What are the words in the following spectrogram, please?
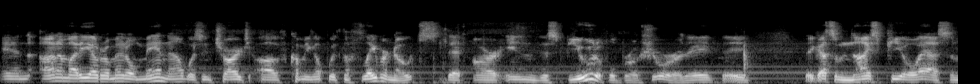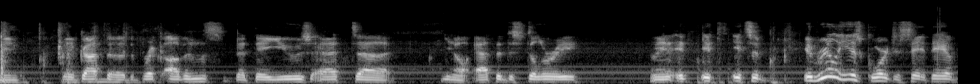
And Ana Maria Romero Mena was in charge of coming up with the flavor notes that are in this beautiful brochure. They they they got some nice POS. I mean, they've got the, the brick ovens that they use at uh, you know at the distillery. I mean, it, it it's a it really is gorgeous. They, they have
